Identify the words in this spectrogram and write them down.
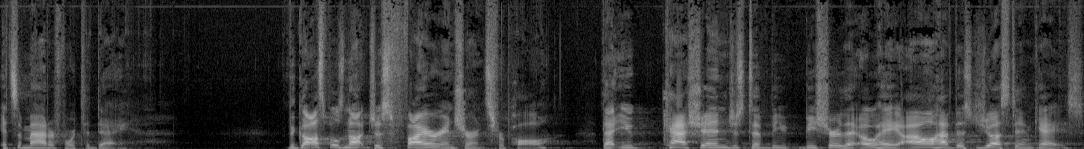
It's a matter for today. The gospel is not just fire insurance for Paul that you cash in just to be, be sure that, oh, hey, I'll have this just in case.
